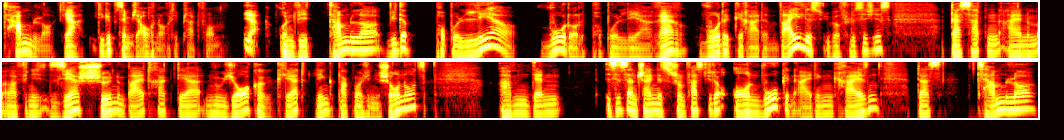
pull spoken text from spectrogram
Tumblr. Ja, die gibt es nämlich auch noch, die Plattform. Ja. Und wie Tumblr wieder populär wurde oder populärer wurde, gerade weil es überflüssig ist, das hat in einem, äh, finde ich, sehr schönen Beitrag der New Yorker geklärt. Link packen wir euch in die Show Notes. Ähm, denn es ist anscheinend jetzt schon fast wieder en vogue in einigen Kreisen, dass Tumblr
